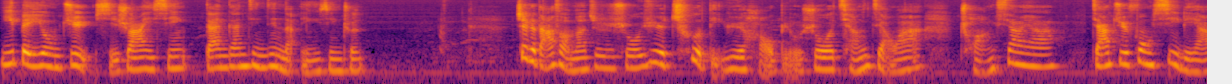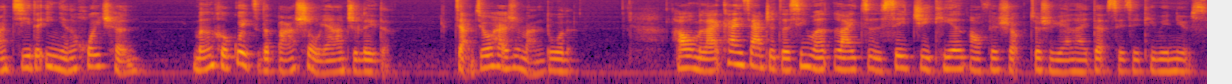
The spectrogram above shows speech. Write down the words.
衣被用具洗刷一新，干干净净的迎新春。这个打扫呢，就是说越彻底越好。比如说墙角啊、床下呀、家具缝隙里啊积的一年的灰尘，门和柜子的把手呀之类的，讲究还是蛮多的。好，我们来看一下这则新闻，来自 CGTN Official，就是原来的 CCTV News。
